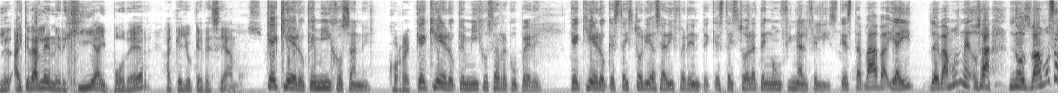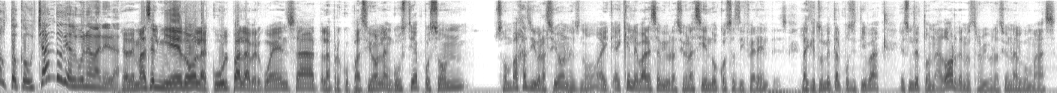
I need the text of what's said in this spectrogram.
Le- hay que darle energía y poder a aquello que deseamos. ¿Qué quiero? Que mi hijo sane. Correcto. ¿Qué quiero? Que mi hijo se recupere. ¿Qué quiero? Que esta historia sea diferente, que esta historia tenga un final feliz, que esta baba y ahí le vamos, o sea, nos vamos autocoachando de alguna manera. Y además el miedo, la culpa, la vergüenza, la preocupación, la angustia, pues son, son bajas vibraciones, ¿no? Hay, hay que elevar esa vibración haciendo cosas diferentes. La actitud mental positiva es un detonador de nuestra vibración algo más,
